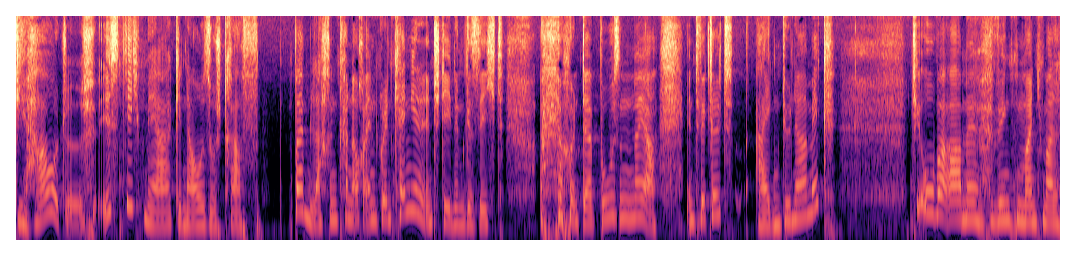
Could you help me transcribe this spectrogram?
Die Haut ist nicht mehr genauso straff. Beim Lachen kann auch ein Grand Canyon entstehen im Gesicht. Und der Busen, naja, entwickelt Eigendynamik. Die Oberarme winken manchmal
